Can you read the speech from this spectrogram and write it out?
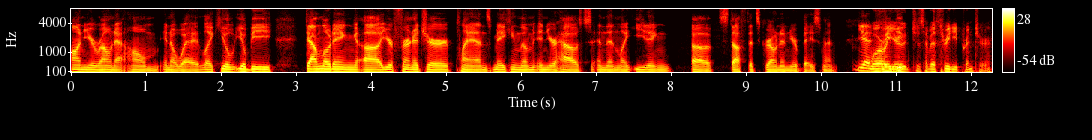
on your own at home in a way. Like you'll you'll be downloading uh, your furniture plans, making them in your house, and then like eating uh, stuff that's grown in your basement. yeah. or maybe- you just have a 3D printer.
